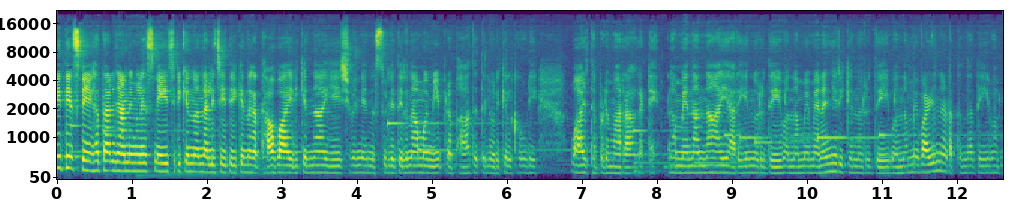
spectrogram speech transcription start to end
നിത്യസ്നേഹത്താൽ ഞാൻ നിങ്ങളെ സ്നേഹിച്ചിരിക്കുന്നു എന്നല്ല ചെയ്തിരിക്കുന്ന കഥാവായിരിക്കുന്ന യേശുവിന്റെ നിസ്തുല്യ തിരുനാമം ഈ പ്രഭാതത്തിൽ ഒരിക്കൽ കൂടി വാഴ്ത്തപ്പെടുമാറാകട്ടെ. നമ്മെ നന്നായി അറിയുന്നൊരു ദൈവം നമ്മെ മെനഞ്ഞിരിക്കുന്ന ഒരു ദൈവം നമ്മെ വഴി നടത്തുന്ന ദൈവം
